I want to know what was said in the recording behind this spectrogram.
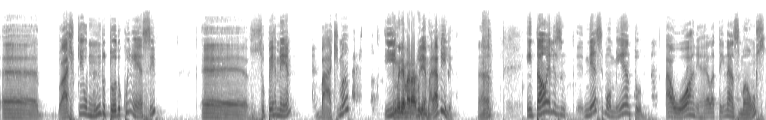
É, acho que o mundo todo conhece é, Superman, Batman e, Mulher Maravilha. Mulher Maravilha né? Então eles, nesse momento, a Warner ela tem nas mãos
